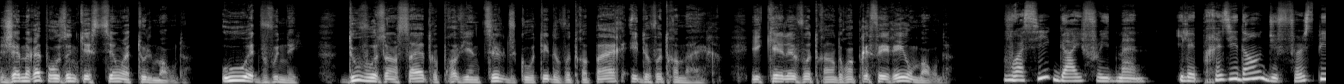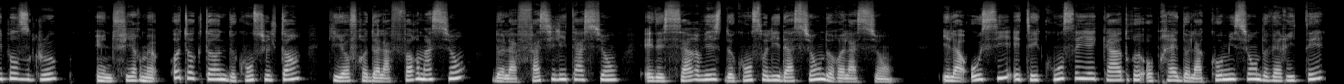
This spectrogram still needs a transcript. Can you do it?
J'aimerais poser une question à tout le monde. Où êtes-vous né? D'où vos ancêtres proviennent-ils du côté de votre père et de votre mère? Et quel est votre endroit préféré au monde? Voici Guy Friedman. Il est président du First People's Group, une firme autochtone de consultants qui offre de la formation, de la facilitation et des services de consolidation de relations. Il a aussi été conseiller cadre auprès de la Commission de vérité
